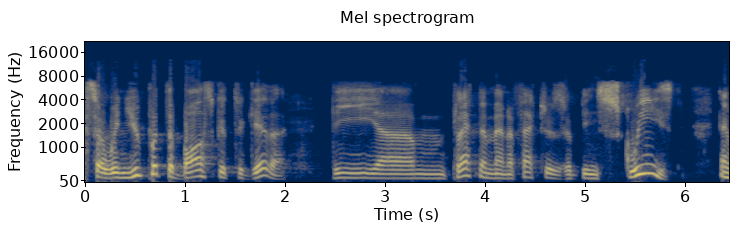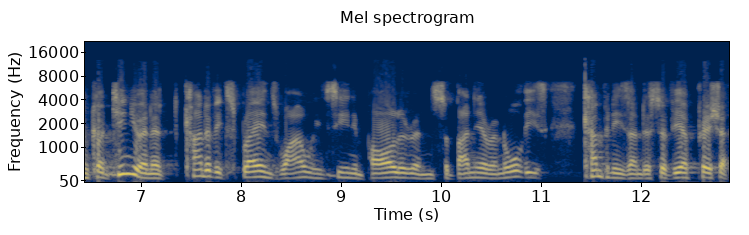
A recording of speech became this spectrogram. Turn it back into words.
So when you put the basket together, the um, platinum manufacturers have been squeezed and continue. And it kind of explains why we've seen Impala and Sibanye and all these companies under severe pressure.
